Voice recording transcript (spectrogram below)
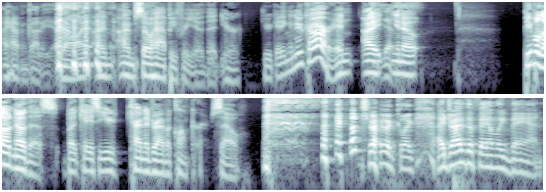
I haven't got it yet. well, I, am I'm, I'm so happy for you that you're you're getting a new car. And I, yes. you know, people don't know this, but Casey, you kind of drive a clunker. So I don't drive a clunker. I drive the family van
